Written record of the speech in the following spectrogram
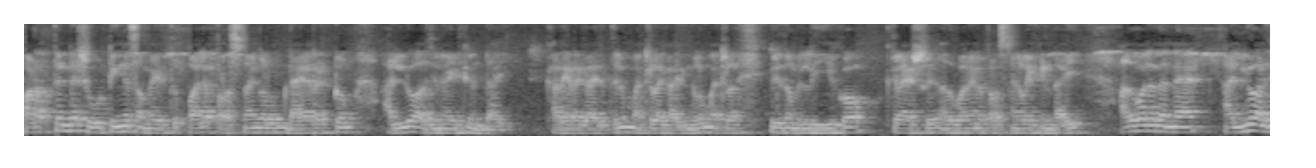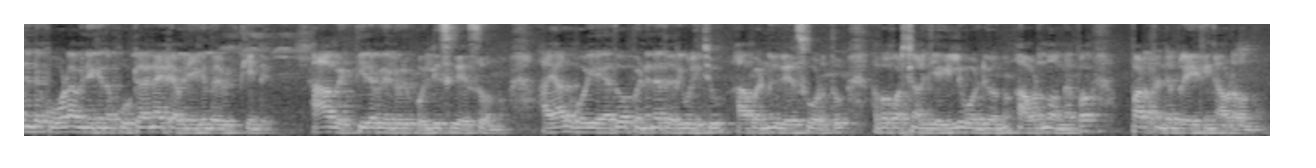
പടത്തിന്റെ ഷൂട്ടിംഗ് സമയത്ത് പല പ്രശ്നങ്ങളും ഡയറക്ടറും അല്ലു അർജുനായിട്ട് ഉണ്ടായി. കഥയുടെ കാര്യത്തിലും മറ്റുള്ള കാര്യങ്ങളും മറ്റുള്ള ഇവർ തമ്മിലുള്ള ഈഗോ ക്ലാഷ് അതുപോലെ തന്നെ പ്രശ്നങ്ങളൊക്കെ ഉണ്ടായി. അതുപോലെ തന്നെ അല്ലു അർജുന്റെ കൂടെ അഭിനയിക്കുന്ന കൂട്ടുകാരനായിട്ട് അഭിനയിക്കുന്ന ഒരു വ്യക്തിയുണ്ട്. ആ വ്യക്തിയുടെ പേരിൽ ഒരു പോലീസ് കേസ് വന്നു. അയാൾ പോയി ഏതോ പെണ്ണിനെ തെറി വിളിച്ചു. ആ പെണ്ണ് കേസ് കൊടുത്തു. അപ്പോൾ കുറച്ച് നാൾ ജയിലിൽ പോകേണ്ടി വന്നു. അവിടെ നിന്ന് വന്നപ്പോൾ പടത്തിന്റെ ബ്രേക്കിംഗ് അവിടെ വന്നു.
